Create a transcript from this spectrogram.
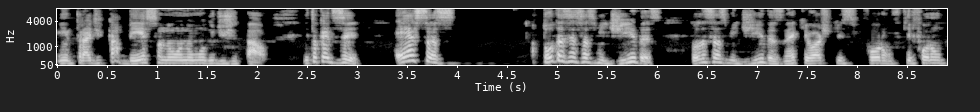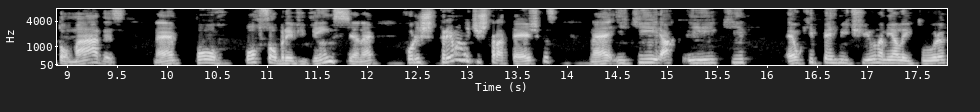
entrar de cabeça no, no mundo digital. Então, quer dizer, essas todas essas medidas, todas essas medidas, né, que eu acho que foram, que foram tomadas, né, por, por sobrevivência, né, foram extremamente estratégicas, né, e que, e que é o que permitiu, na minha leitura,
